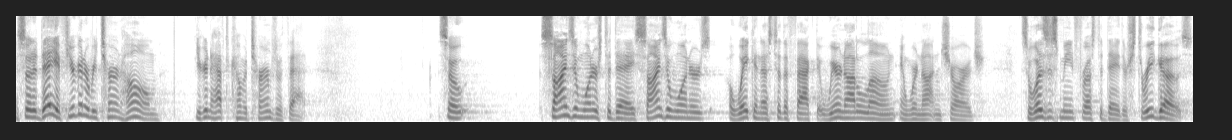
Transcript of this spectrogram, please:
And so today, if you're going to return home, you're going to have to come to terms with that. So, signs and wonders today, signs and wonders awaken us to the fact that we're not alone and we're not in charge. So, what does this mean for us today? There's three goes.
